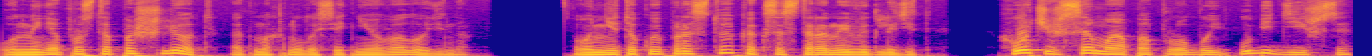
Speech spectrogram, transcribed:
он меня просто пошлет, отмахнулась от нее Володина. Он не такой простой, как со стороны выглядит. Хочешь, сама попробуй, убедишься.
